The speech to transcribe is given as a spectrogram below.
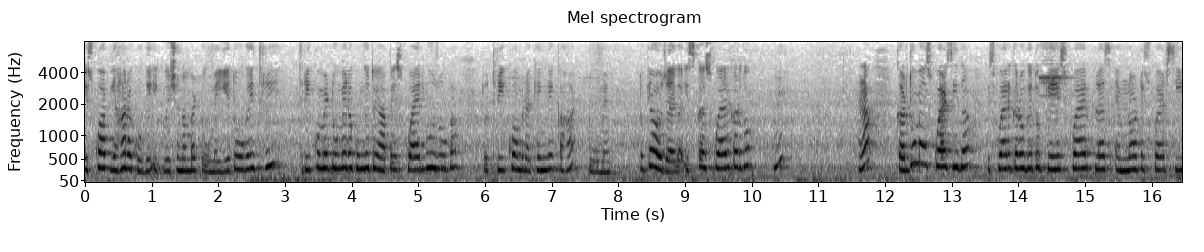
इसको आप यहाँ रखोगे इक्वेशन नंबर टू में। ये तो हो गई थ्री थ्री को मैं टू में रखूँगी तो यहाँ पे स्क्वायर यूज़ होगा। तो थ्री को हम रखेंगे कहाँ? टू में। तो क्या हो जाएगा? इसका स्क्वायर कर दो। हुँ? हम्म? है ना? कर दू मैं स्क्वायर सीधा? स्क्वायर करोगे तो K square plus m naught square c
